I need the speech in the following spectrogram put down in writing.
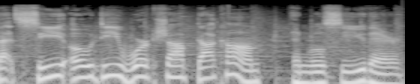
That's codworkshop.com, and we'll see you there.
